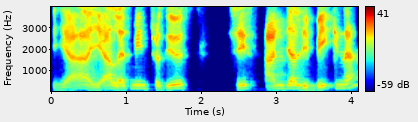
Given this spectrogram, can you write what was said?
Yeah, yeah. Let me introduce. She's Anjali Bigna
